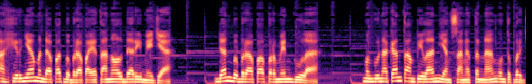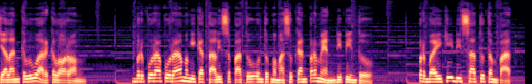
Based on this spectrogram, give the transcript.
Akhirnya mendapat beberapa etanol dari meja. Dan beberapa permen gula menggunakan tampilan yang sangat tenang untuk berjalan keluar ke lorong. Berpura-pura mengikat tali sepatu untuk memasukkan permen di pintu. Perbaiki di satu tempat.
